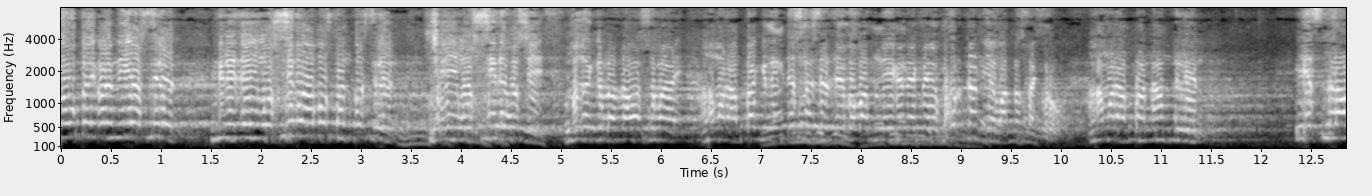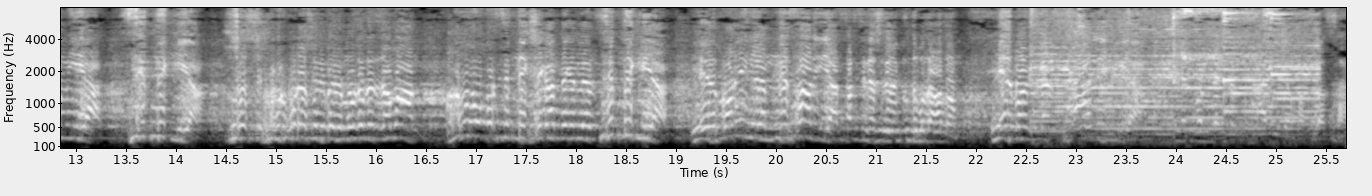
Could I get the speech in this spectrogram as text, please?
নৌকায় করে নিয়ে আসছিলেন। তিনি যেই মসজিদে অবস্থান করছিলেন, সেই মসজিদে বসে হুজুর কেবলা যাওয়ার সময়, আমার আব্বাকে নির্দেশ করেছেন যে, বাবা, তুমি এখানে একটা ফোরকা নিয়ে মাদ্রাসা করো আমার আব্বা নাম দিলেন ইসলামিয়া সিদ্দিকিয়া। ফুরফুরা শরীফের মুজাদের জামান, আবু বকর সিদ্দিক, সেখান থেকে নিলেন সিদ্দিকিয়া। এরপরে নিলেন নেসারিয়া সাসিনা শরীফ কুতুবুল আলম এরপর নিলেন সালিকিয়া মাদ্রাসা।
